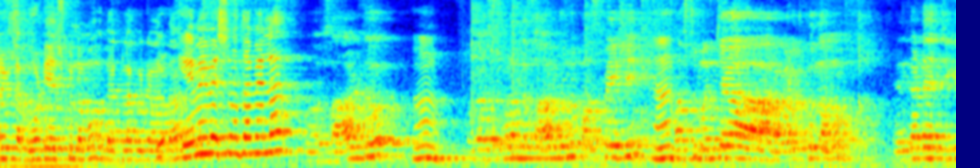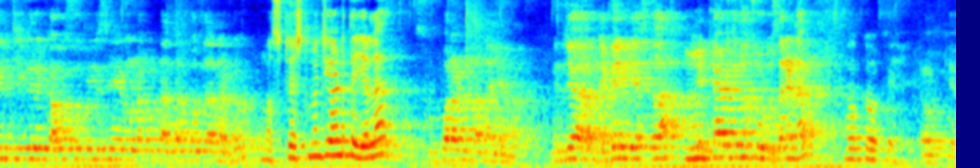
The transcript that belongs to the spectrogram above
ఇట్లా బోటి వేసుకున్నాము దాంట్లో కొంచెం ఏమేమి వేస్తున్నావు తమ్మేలా సాల్ట్ సాల్ట్ పసుపు వేసి. ఫస్ట్ మంచిగా కడుక్కుందాము ఎందుకంటే జిగిరి జిగిరి కౌసు తీసి ఉండకుండా అంతా పోతుంది అన్నట్టు మస్తు టేస్ట్ మంచిగా ఆడుతాయి ఎలా సూపర్ అయ్యా మంచిగా దగ్గరికి చేస్తా. ఎట్లా చూడు సరేనా? Okay okay. ఓకే.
